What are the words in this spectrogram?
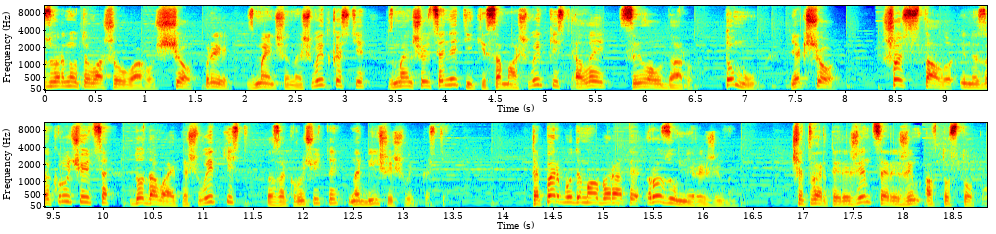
звернути вашу увагу, що при зменшеній швидкості зменшується не тільки сама швидкість, але й сила удару. Тому, якщо щось стало і не закручується, додавайте швидкість та закручуйте на більшій швидкості. Тепер будемо обирати розумні режими. Четвертий режим це режим автостопу,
